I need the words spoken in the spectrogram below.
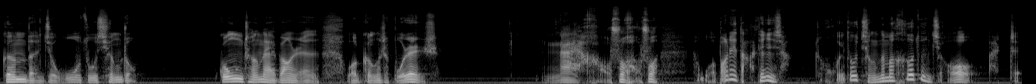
根本就无足轻重。工程那帮人我更是不认识。哎，好说好说，我帮你打听一下，这回头请他们喝顿酒，这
